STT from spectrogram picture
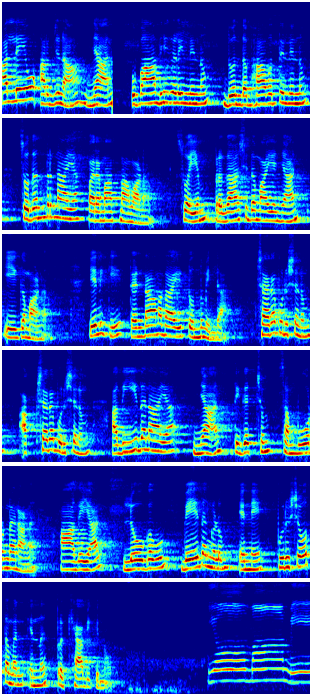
അല്ലയോ അർജുന ഞാൻ ഉപാധികളിൽ നിന്നും ദ്വന്ദ്ഭാവത്തിൽ നിന്നും സ്വതന്ത്രനായ പരമാത്മാവാണ്. സ്വയം പ്രകാശിതമായ ഞാൻ ഏകമാണ്. എനിക്ക് രണ്ടാമതായിട്ടൊന്നുമില്ല. ക്ഷരപുരുഷനും അക്ഷരപുരുഷനും അതീതനായ ഞാൻ തികച്ചും സമ്പൂർണനാണ്. ആകയാൽ ലോകവും വേദങ്ങളും എന്നെ പുരുഷോത്തമൻ എന്ന് പ്രഖ്യാപിക്കുന്നു. यो मामेवमसम्मूढः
